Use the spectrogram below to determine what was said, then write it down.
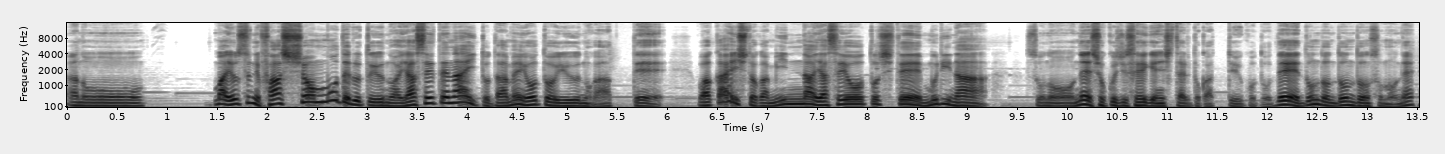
あのー、まあ要するにファッションモデルというのは痩せてないとダメよというのがあって若い人がみんな痩せようとして無理なそのね食事制限したりとかっていうことでどんどんどんどんそのね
